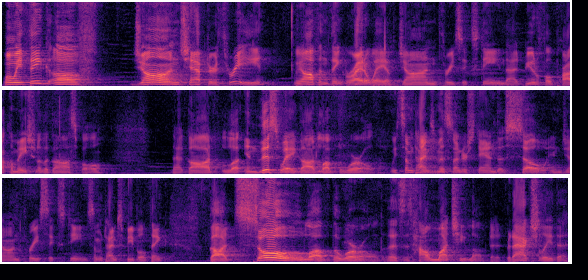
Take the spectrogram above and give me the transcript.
When we think of John chapter 3, we often think right away of John 3:16, that beautiful proclamation of the gospel that God lo- in this way God loved the world. We sometimes misunderstand the so in John 3:16. Sometimes people think God so loved the world. This is how much he loved it. But actually the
